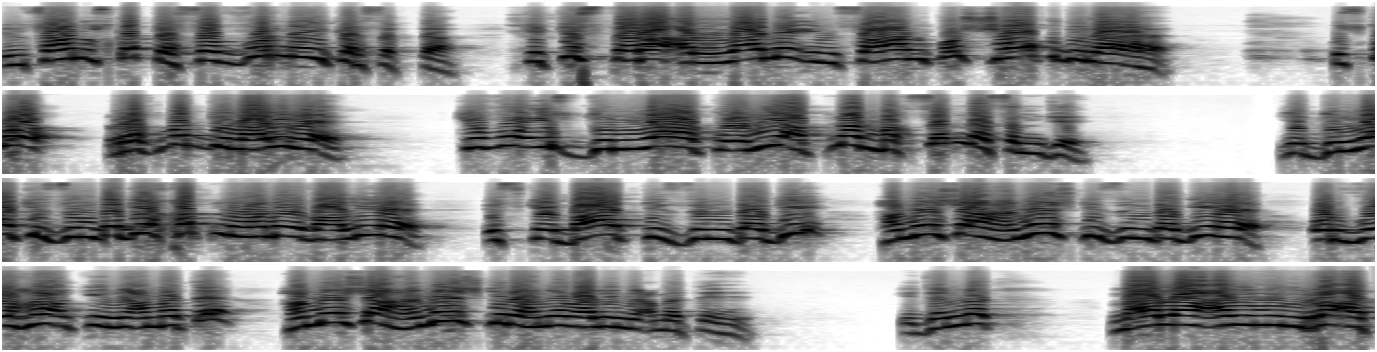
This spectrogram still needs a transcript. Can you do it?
انسان اس کا تصور نہیں کر سکتا کہ کس طرح اللہ نے انسان کو شوق دلایا ہے۔ اس کو رغبت دلائی ہے کہ وہ اس دنیا کو ہی اپنا مقصد نہ سمجھے۔ یہ دنیا کی زندگی ختم ہونے والی ہے، اس کے بعد کی زندگی ہمیشہ ہمیش کی زندگی ہے اور وہاں کی نعمتیں ہمیشہ ہمیش کی رہنے والی نعمتیں ہیں۔ کہ جنت مالا عین رأت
